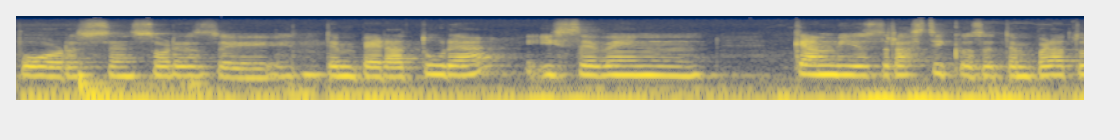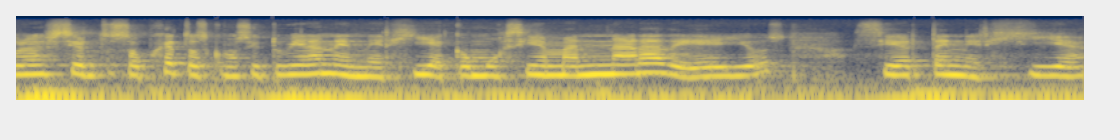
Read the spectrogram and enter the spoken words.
por sensores de temperatura y se ven cambios drásticos de temperatura en ciertos objetos, como si tuvieran energía, como si emanara de ellos cierta energía.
